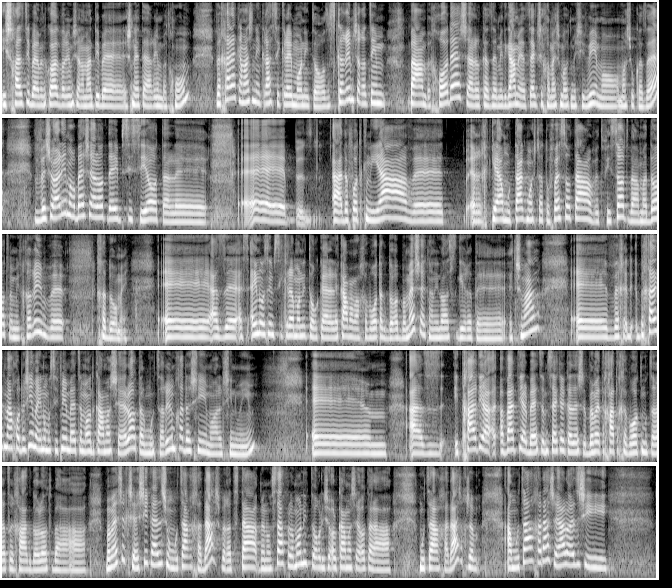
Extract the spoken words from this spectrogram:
והשחזתי בהם את כל הדברים שלמדתי בשני תארים בתחום, וחלק הם מה שנקרא סקרי מוניטור, זה סקרים שרצים פעם בחודש על כזה מדגם מייצג של 500 משיבים או משהו כזה, ושואלים הרבה שאלות די בסיסיות על אה, העדפות קנייה וערכי המותג כמו שאתה תופס אותם, ותפיסות ועמדות ומתחרים וכדומה. אה, אז, אז היינו עושים סקרי מוניטור כאלה לכמה מהחברות הגדולות במשק, אני לא אסגיר את, את שמן, ובחלק מהחודשים היינו מוסיפים בעצם עוד כמה שאלות על מוצרים חדשים או על שינויים. אמ, אז התחלתי, עבדתי על בעצם סקר כזה של באמת אחת החברות מוצרי צריכה הגדולות במשק, שהשיקה איזשהו מוצר חדש ורצתה בנוסף למוניטור לשאול כמה שאלות על המוצר החדש. עכשיו, המוצר החדש היה לו איזושהי...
